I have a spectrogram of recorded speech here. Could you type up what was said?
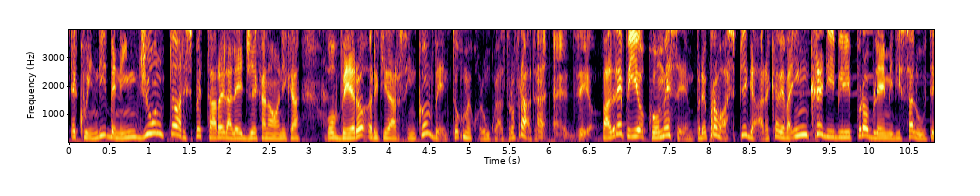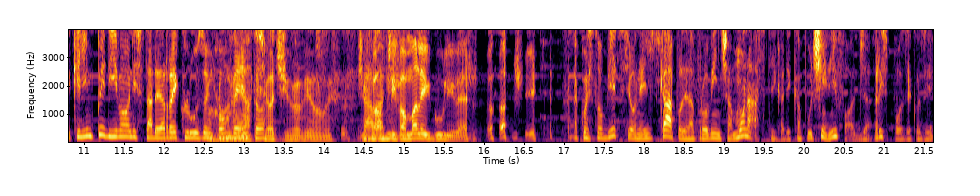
E quindi venne ingiunto a rispettare la legge canonica, ovvero ritirarsi in convento come qualunque altro frate. Eh, eh, zio. Padre Pio, come sempre, provò a spiegare che aveva incredibili problemi di salute che gli impedivano di stare recluso in No, convento. ragazzi, oggi proprio mi, Ciao, fa, oggi. mi fa male il Gulliver. Oggi. A questa obiezione il capo della provincia monastica dei Cappuccini di Foggia rispose così.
